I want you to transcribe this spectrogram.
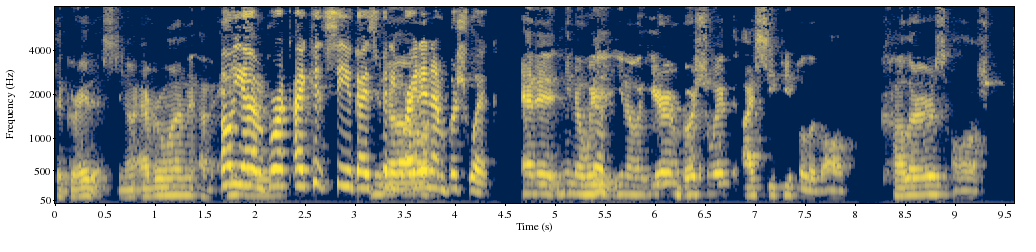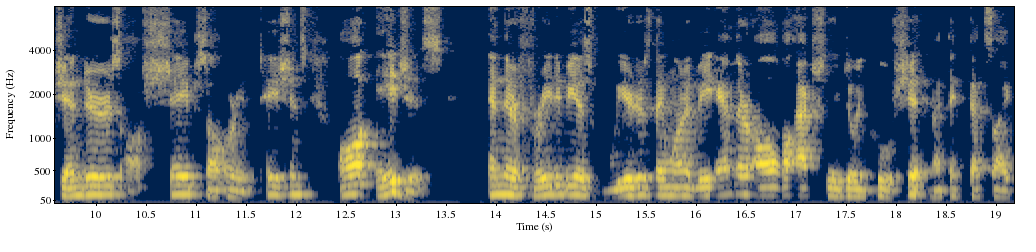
the greatest. You know, everyone. oh yeah, and Brooke, I could see you guys you fitting know, right in on Bushwick. And it, you know, we, yeah. you know, here in Bushwick, I see people of all colors, all genders, all shapes, all orientations, all ages and they're free to be as weird as they want to be and they're all actually doing cool shit and i think that's like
